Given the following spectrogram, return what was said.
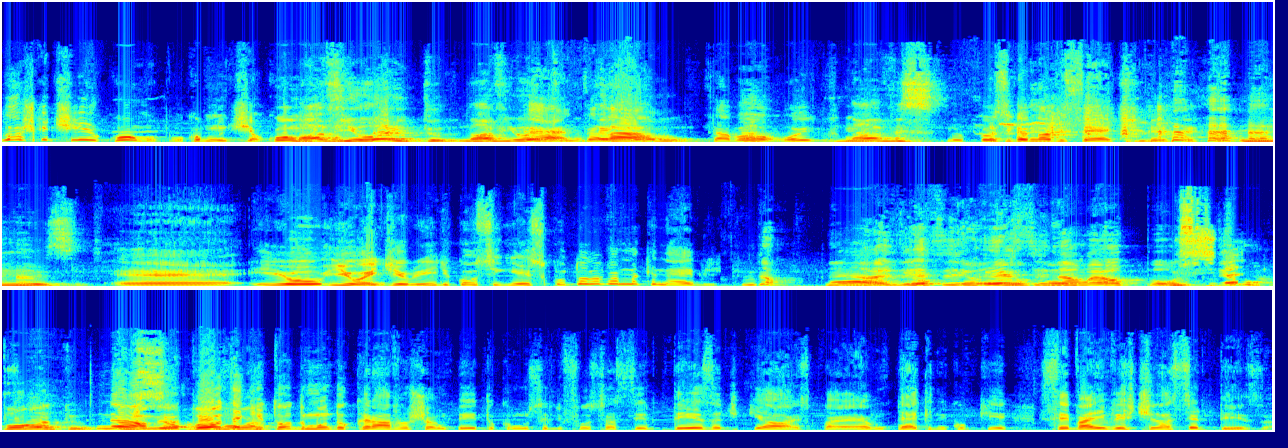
Eu acho que tinha como, pô. Como não tinha como? 9-8? 9-8 É, não sei tem lá, como. tá bom, oito- Nove- Não conseguia 9-7. Isso. É, e, o, e o Andy Reid conseguia isso com o Donovan McNabb. Não, Não, mas eu- esse, eu- esse eu- não é o O ponto. seu ponto. Não, o meu seu ponto, é que todo mundo crava o Champeito como se ele fosse a certeza de que, ó, é um técnico que você vai investir na certeza.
